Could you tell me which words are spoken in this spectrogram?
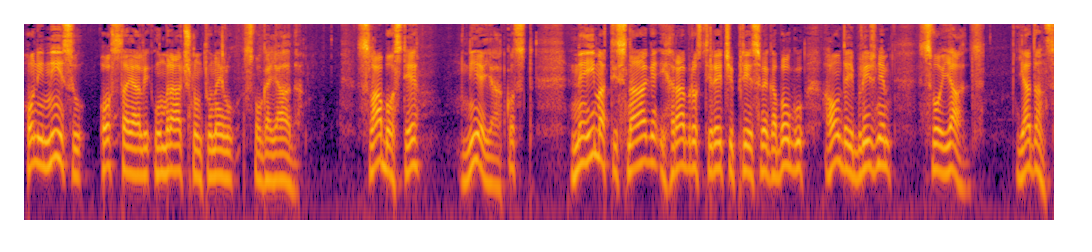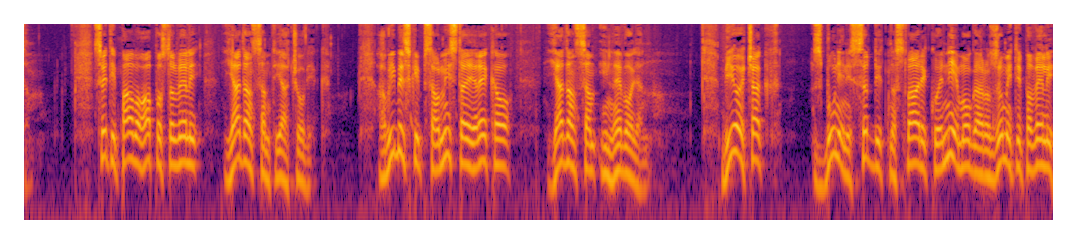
oni nisu ostajali u mračnom tunelu svoga jada. Slabost je, nije jakost, ne imati snage i hrabrosti reći prije svega Bogu, a onda i bližnjem svoj jad. Jadan sam. Sveti Pavao apostol veli, jadan sam ti ja čovjek. A biblijski psalmista je rekao, jadan sam i nevoljan. Bio je čak zbunjen i srdit na stvari koje nije mogao razumjeti, pa veli,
